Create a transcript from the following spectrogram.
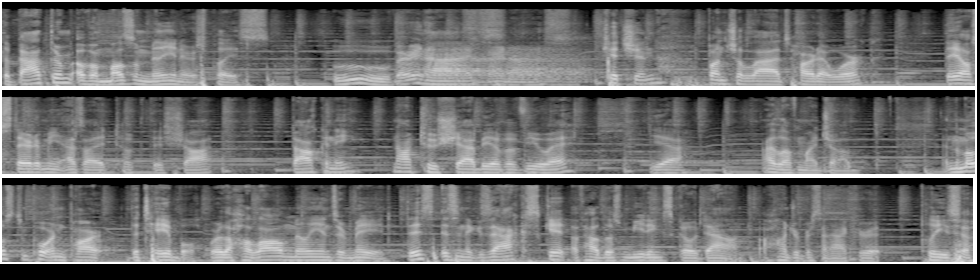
The bathroom of a Muslim millionaire's place. Ooh, very nice, very nice. Kitchen, bunch of lads hard at work. They all stared at me as I took this shot. Balcony, not too shabby of a view, eh? Yeah, I love my job. And the most important part, the table, where the halal millions are made. This is an exact skit of how those meetings go down. 100% accurate. Please, uh,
